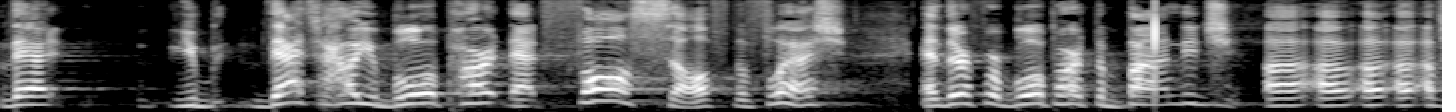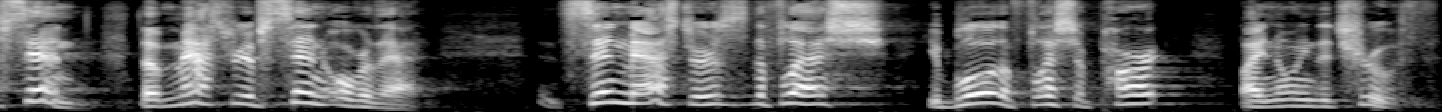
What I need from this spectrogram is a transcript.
that you, that's how you blow apart that false self, the flesh, and therefore blow apart the bondage uh, of, of sin, the mastery of sin over that. Sin masters the flesh. You blow the flesh apart by knowing the truth.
